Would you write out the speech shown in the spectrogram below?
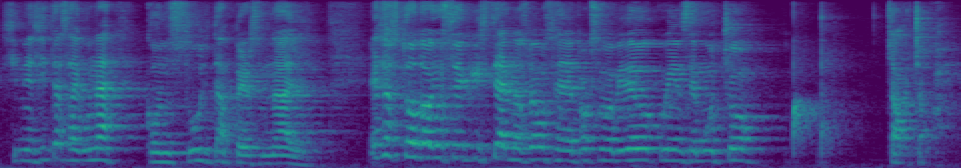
si necesitas alguna consulta personal. Eso es todo, yo soy Cristian, nos vemos en el próximo video, cuídense mucho. Chao, chao.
